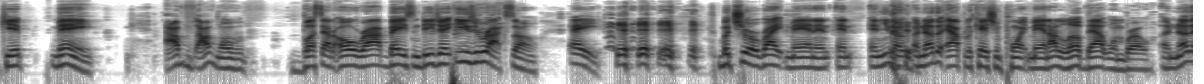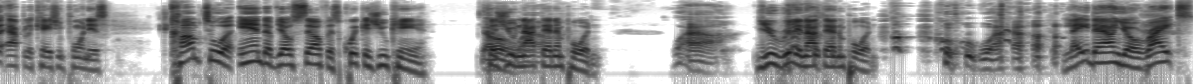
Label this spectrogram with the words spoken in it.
Get, man, I'm, I'm going to bust out an old Rob Base and DJ E-Z Rock song. Hey, but you're right, man. And and and you know another application point, man. I love that one, bro. Another application point is come to an end of yourself as quick as you can, because oh, you're wow. not that important. Wow, you're really not that important. wow. Lay down your rights.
